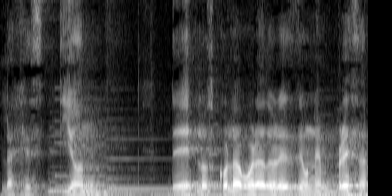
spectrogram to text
la gestión de los colaboradores de una empresa.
